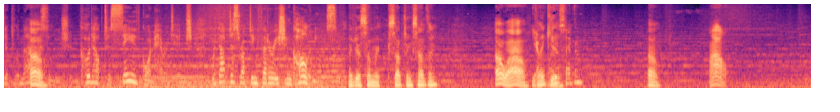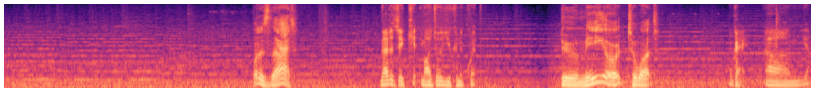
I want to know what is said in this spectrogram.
A diplomatic Oh. solution could help to save Gorn heritage without disrupting Federation colonies. I guess I'm accepting something. Oh wow, Yeah, thank one you. second. Oh, wow. What is that? That is a kit module you can equip. To me or to what? Okay. Um, yep.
